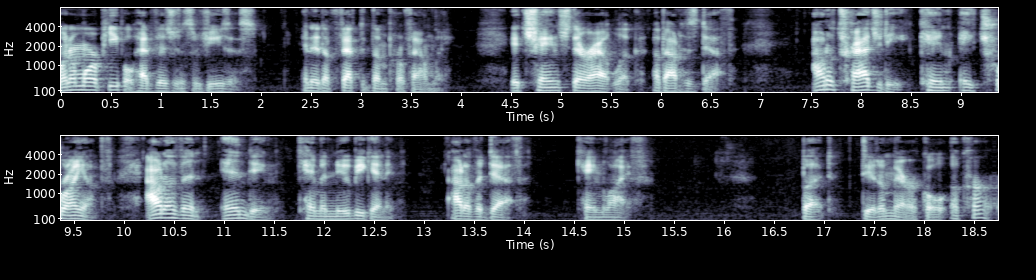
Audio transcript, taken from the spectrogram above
One or more people had visions of Jesus, and it affected them profoundly. It changed their outlook about his death Out of tragedy came a triumph. Out of an ending came a new beginning. Out of a death came life. But did a miracle occur?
